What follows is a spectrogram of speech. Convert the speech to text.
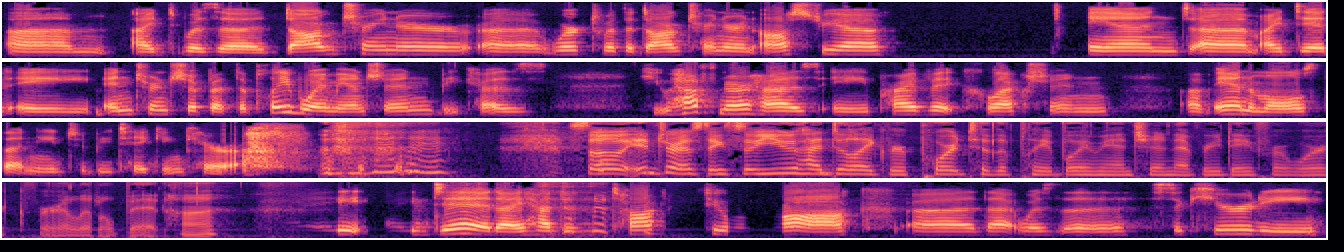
Um, I was a dog trainer, uh, worked with a dog trainer in Austria, and um, I did a internship at the Playboy Mansion because Hugh Hefner has a private collection of animals that need to be taken care of. so interesting. So you had to like report to the Playboy Mansion every day for work for a little bit, huh? I, I did. I had to talk to a rock uh, that was the security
